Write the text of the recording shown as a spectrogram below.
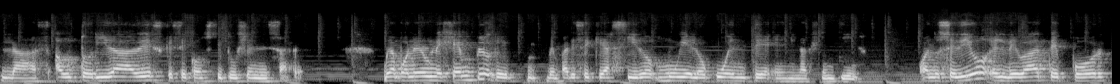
las autoridades que se constituyen en esa red. Voy a poner un ejemplo que me parece que ha sido muy elocuente en la Argentina. Cuando se dio el debate por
